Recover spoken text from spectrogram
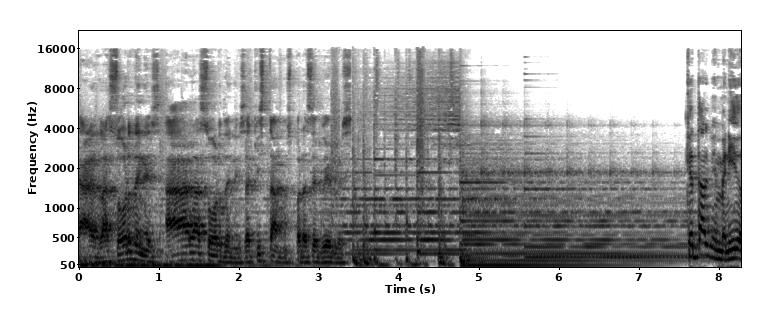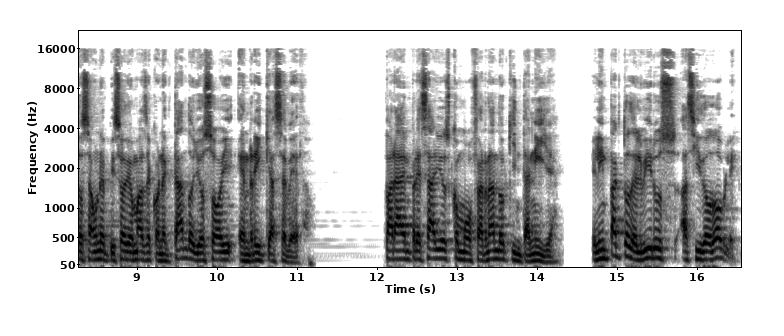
A las órdenes, a las órdenes. Aquí estamos para servirles. ¿Qué tal? Bienvenidos a un episodio más de Conectando. Yo soy Enrique Acevedo. Para empresarios como Fernando Quintanilla, el impacto del virus ha sido doble.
